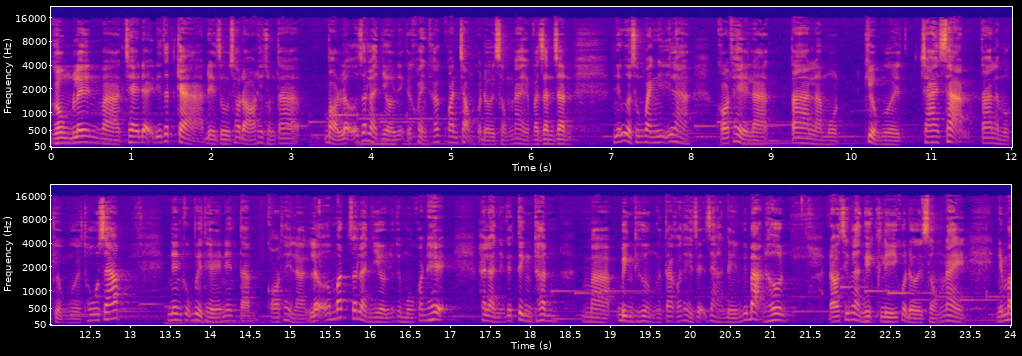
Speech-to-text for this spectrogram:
gồng lên và che đậy đi tất cả để rồi sau đó thì chúng ta bỏ lỡ rất là nhiều những cái khoảnh khắc quan trọng của đời sống này và dần dần, những người xung quanh nghĩ là có thể là ta là một kiểu người chai sạn, ta là một kiểu người thô giáp, nên cũng vì thế nên ta có thể là lỡ mất rất là nhiều những cái mối quan hệ hay là những cái tình thân mà bình thường người ta có thể dễ dàng đến với bạn hơn. Đó chính là nghịch lý của đời sống này. Nếu mà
